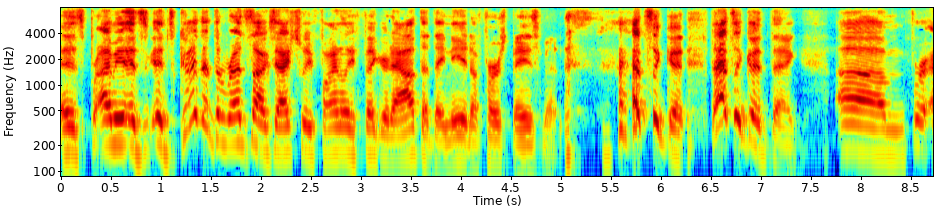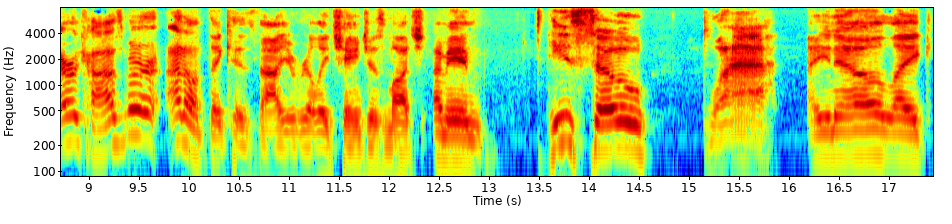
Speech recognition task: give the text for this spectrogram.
is. I mean, it's it's good that the Red Sox actually finally figured out that they needed a first baseman. that's a good. That's a good thing. Um, for Eric Hosmer, I don't think his value really changes much. I mean, he's so blah. You know, like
